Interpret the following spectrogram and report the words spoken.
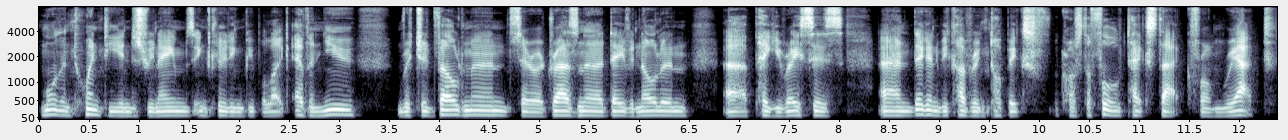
more than 20 industry names, including people like Evan You, Richard Feldman, Sarah Drasner, David Nolen, uh, Peggy Rayzis, and they're going to be covering topics across the full tech stack from React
